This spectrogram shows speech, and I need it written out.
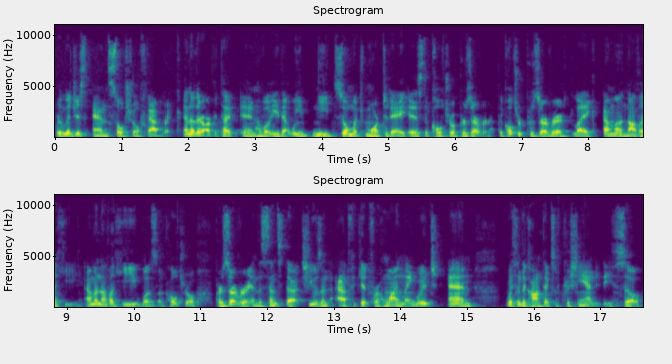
religious and social fabric. Another archetype in Hawaii that we need so much more today is the cultural preserver. The cultural preserver like Emma Nawahi. Emma Nawahi was a cultural preserver in the sense that she was an advocate for Hawaiian language and within the context of Christianity. So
